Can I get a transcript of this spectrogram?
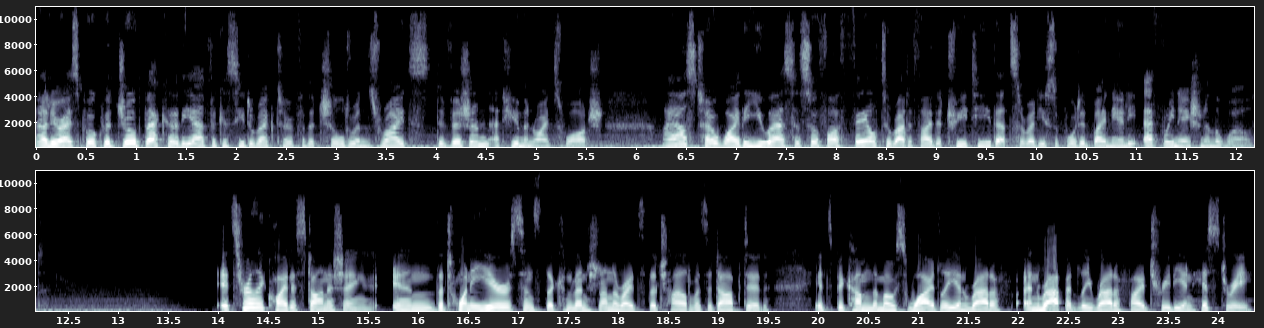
Earlier, I spoke with Jo Becker, the Advocacy Director for the Children's Rights Division at Human Rights Watch. I asked her why the US has so far failed to ratify the treaty that's already supported by nearly every nation in the world. It's really quite astonishing. In the 20 years since the Convention on the Rights of the Child was adopted, it's become the most widely and, ratif- and rapidly ratified treaty in history.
